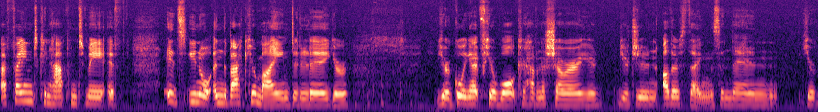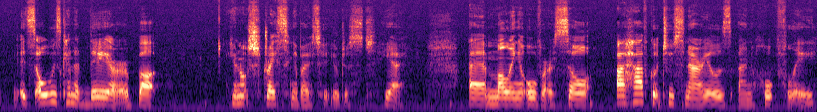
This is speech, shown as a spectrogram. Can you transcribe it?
I find can happen to me if it's you know in the back of your mind, da, da, da, you're you're going out for your walk, you're having a shower, you're you're doing other things, and then you're it's always kind of there, but you're not stressing about it. You're just yeah, uh, mulling it over. So I have got two scenarios, and hopefully.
